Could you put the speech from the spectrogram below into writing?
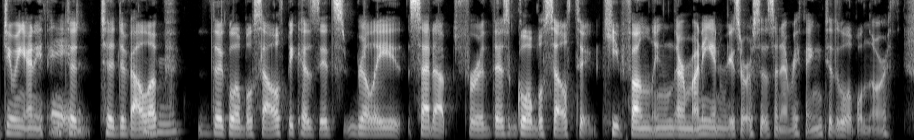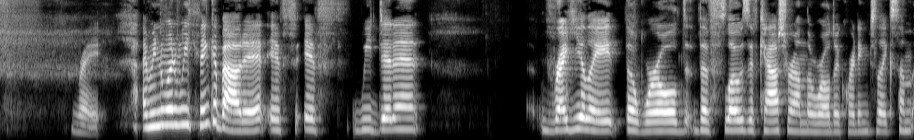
doing anything to Aid. to develop Mhm. the global south because it's really set up for this global south to keep funneling their money and resources and everything to the global north. Right. I mean, when we think about it, if if we didn't regulate the world, the flows of cash around the world according to like some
